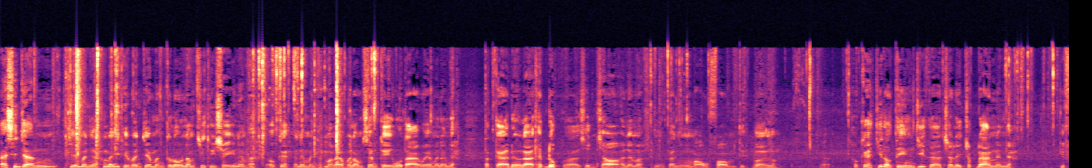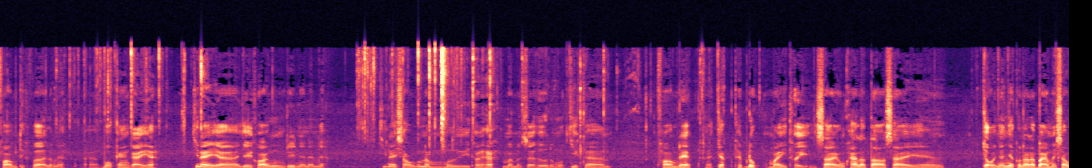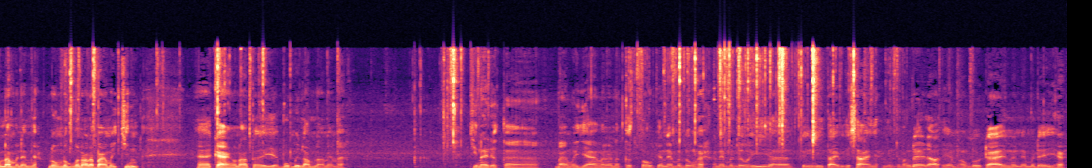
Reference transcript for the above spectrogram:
À, xin chào anh chị em mình nha, hôm nay giới thiệu với anh chị mình Colo 5 chiếc Thụy Sĩ này em ha. Ok, anh em mình thích mẫu nào vui lòng xem kỹ mô tả của em anh em nha. Tất cả đều là thép đúc à, xịn sò anh em á, có những mẫu form tuyệt vời luôn. À, ok, chiếc đầu tiên chiếc uh, Charlie Jordan em nha. Cái form tuyệt vời luôn nè. À, bộ càng gãy ha. Chiếc này uh, dây khóa riêng anh em nha. Chiếc này 650 thôi ha, mà mình sở hữu được một chiếc uh, form đẹp, chất thép đúc, máy thủy, size cũng khá là to, size uh, chỗ nhỏ nhất của nó là 36 năm anh em nha, luôn đúng của nó là 39 à, càng của nó tới 45 lần em ha. Chiếc này được uh, bán với giá mà nó là cực tốt cho anh em mình luôn ha. Anh em mình lưu ý uh, cái ni tay với cái size nha. Những cái vấn đề đó thì em không đổi trả nên anh em mình để ý ha.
